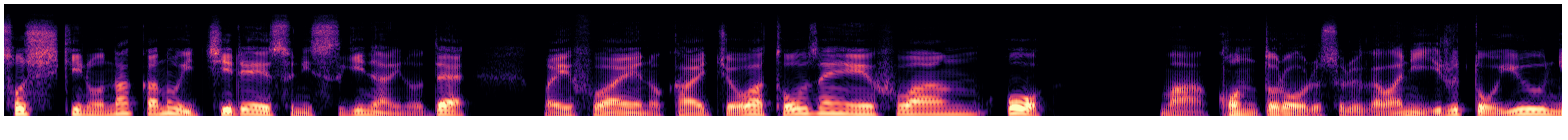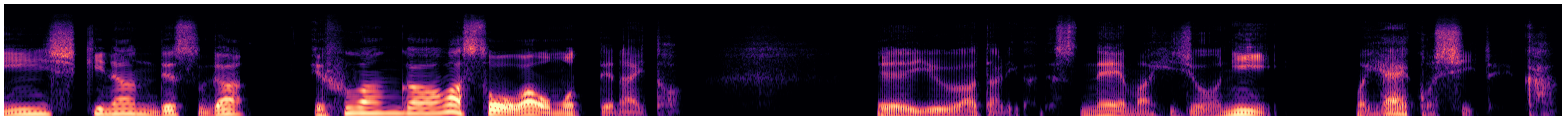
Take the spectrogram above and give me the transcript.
組織の中の1レースに過ぎないので、まあ、FIA の会長は当然 F1 をまあコントロールする側にいるという認識なんですが F1 側はそうは思ってないというあたりがですね、まあ、非常にややこしいというか、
